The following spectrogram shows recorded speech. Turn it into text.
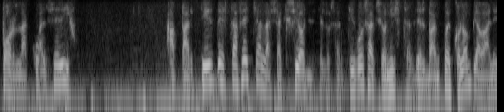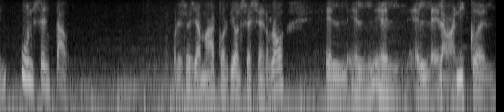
por la cual se dijo, a partir de esta fecha, las acciones de los antiguos accionistas del Banco de Colombia valen un centavo. Por eso se llamaba acordeón, se cerró el, el- el- el- abanico del,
